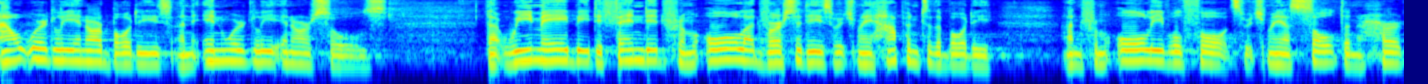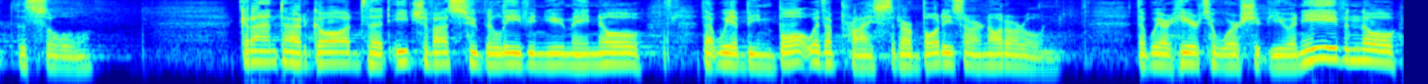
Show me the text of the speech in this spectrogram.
outwardly in our bodies and inwardly in our souls, that we may be defended from all adversities which may happen to the body and from all evil thoughts which may assault and hurt the soul. Grant, our God, that each of us who believe in you may know that we have been bought with a price, that our bodies are not our own, that we are here to worship you. And even though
